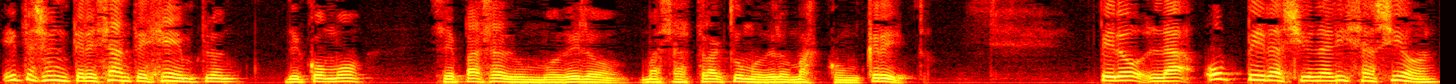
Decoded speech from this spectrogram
Este es un interesante ejemplo de cómo se pasa de un modelo más abstracto a un modelo más concreto. Pero la operacionalización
